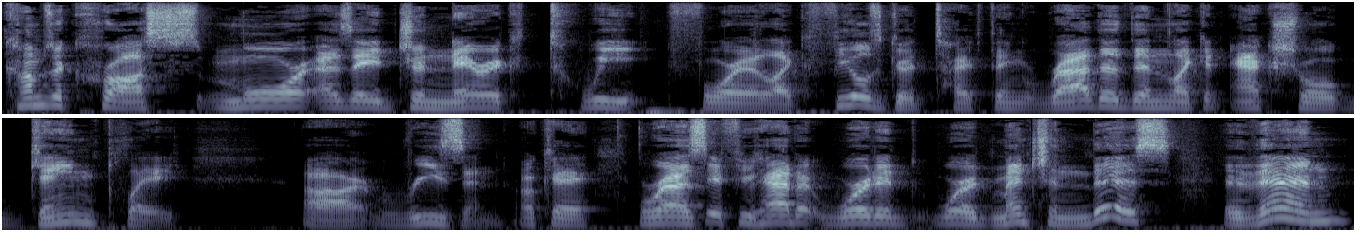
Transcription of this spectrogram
comes across more as a generic tweet for a like feels good type thing rather than like an actual gameplay uh, reason. Okay, whereas if you had it worded where it mentioned this, then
